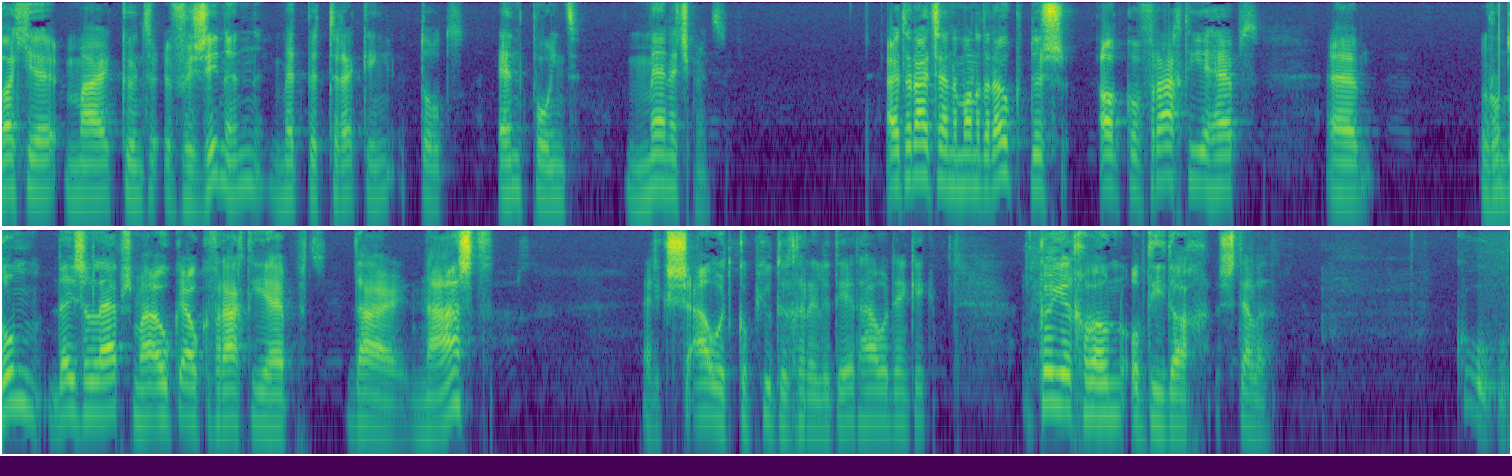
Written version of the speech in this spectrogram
wat je maar kunt verzinnen met betrekking tot endpoint management. Uiteraard zijn de mannen er ook, dus elke vraag die je hebt uh, rondom deze labs, maar ook elke vraag die je hebt daarnaast, en ik zou het computer gerelateerd houden, denk ik, kun je gewoon op die dag stellen. Cool.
